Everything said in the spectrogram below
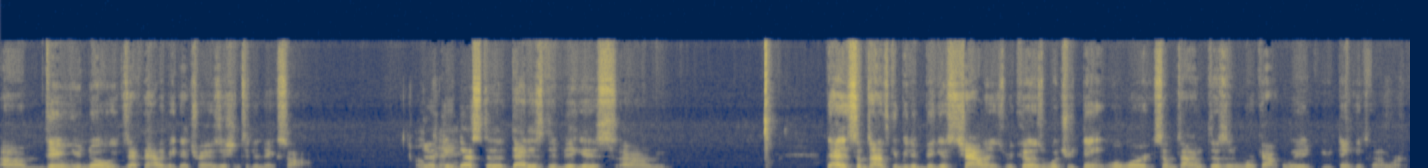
um, then you know exactly how to make that transition to the next song okay. and i think that's the that is the biggest um, that is sometimes can be the biggest challenge because what you think will work sometimes doesn't work out the way you think it's going to work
